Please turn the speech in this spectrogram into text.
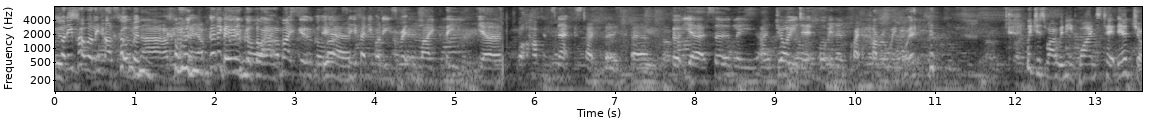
Somebody probably has come done and that. I come would say. and I'm going to fill in the Google that. I might Google Yeah. that and see if anybody's written like the yeah what happens next type thing. Um, but yeah, certainly I enjoyed it, but in a quite harrowing way. Which is why we need wine to take the edge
